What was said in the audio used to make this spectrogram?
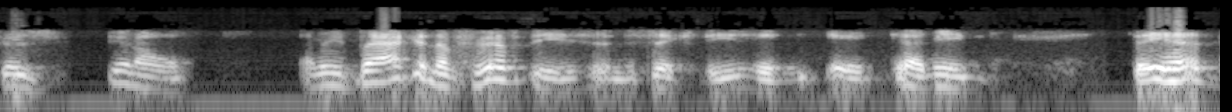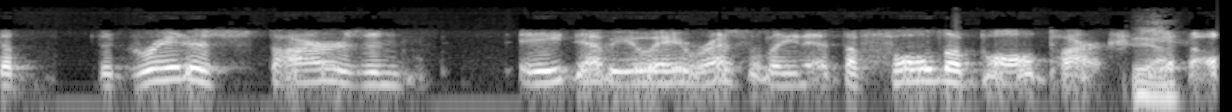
Because you know, I mean, back in the fifties and sixties, and and I mean, they had the the greatest stars in AWA wrestling at the Fulda ballpark. Yeah. You know,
